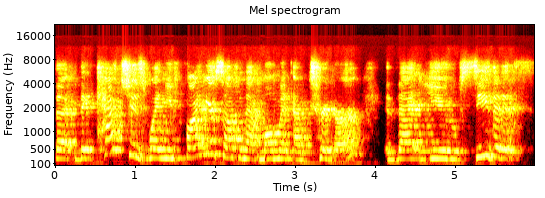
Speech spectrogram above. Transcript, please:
the, the catch is when you find yourself in that moment of trigger, that you see that it's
